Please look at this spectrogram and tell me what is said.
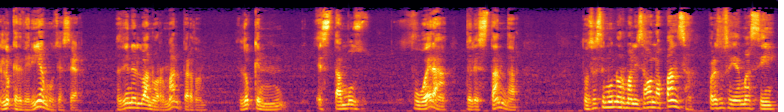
Es lo que deberíamos de hacer. Más bien es lo anormal, perdón. Es lo que estamos fuera del estándar. Entonces hemos normalizado la panza. Por eso se llama así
